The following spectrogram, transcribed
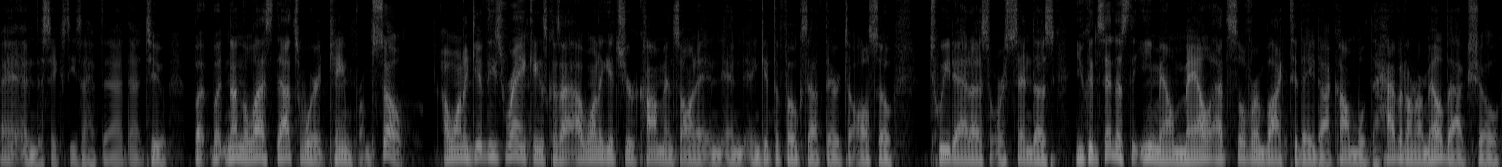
and the 60s. I have to add that too. But but nonetheless, that's where it came from. So I want to give these rankings because I, I want to get your comments on it and, and, and get the folks out there to also tweet at us or send us. You can send us the email, mail at silverandblacktoday.com. We'll have it on our mailbag show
